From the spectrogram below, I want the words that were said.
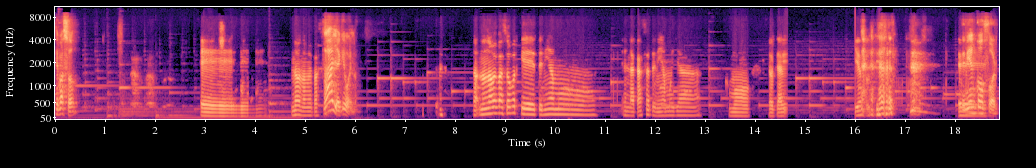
¿Te pasó? Eh, no, no me pasó. Ah, ya, qué bueno. No, no, me pasó porque teníamos, en la casa teníamos ya como lo que había. Tenían eh, confort.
